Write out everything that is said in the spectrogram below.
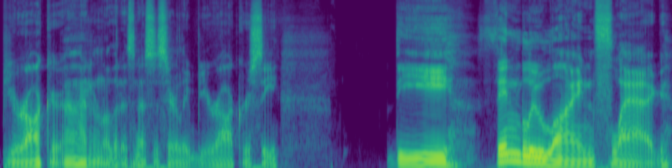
bureaucracy. I don't know that it's necessarily bureaucracy. The thin blue line flag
